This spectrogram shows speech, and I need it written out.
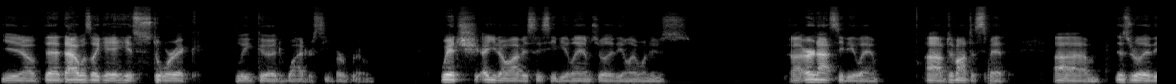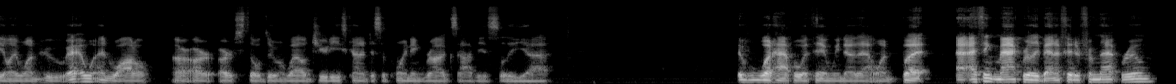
You know that that was like a historically good wide receiver room, which uh, you know obviously CeeDee Lamb's really the only one who's, uh, or not CeeDee Lamb, uh, Devonta Smith um, is really the only one who and Waddle are, are, are still doing well. Jeudy's kind of disappointing. Ruggs obviously. What happened with him, we know that one, but I think Mac really benefited from that room.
